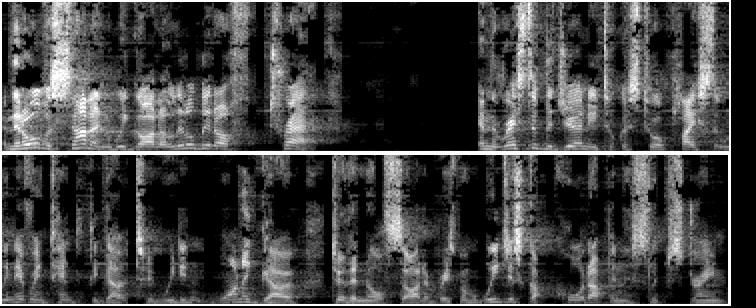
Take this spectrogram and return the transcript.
And then all of a sudden, we got a little bit off track and the rest of the journey took us to a place that we never intended to go to. We didn't want to go to the north side of Brisbane, but we just got caught up in the slipstream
